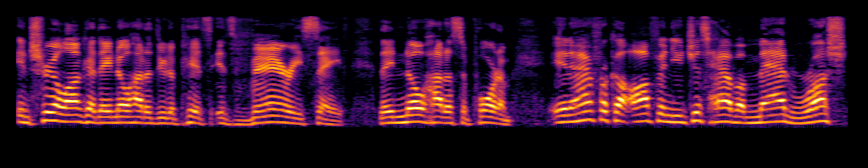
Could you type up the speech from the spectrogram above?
in Sri Lanka, they know how to do the pits. It's very safe. They know how to support them. In Africa, often you just have a mad rush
